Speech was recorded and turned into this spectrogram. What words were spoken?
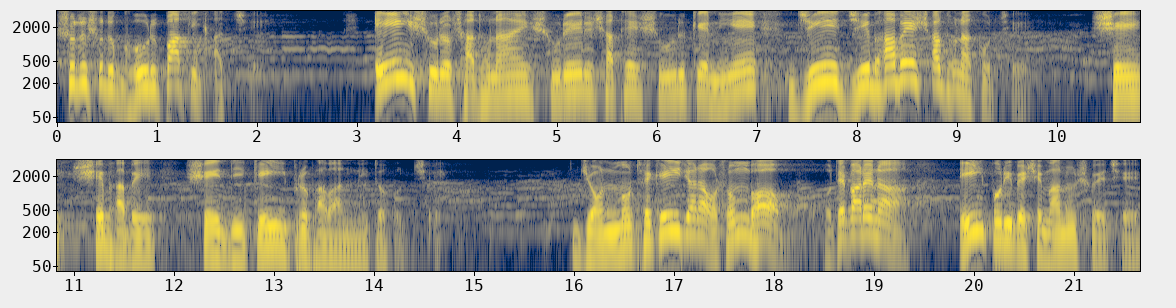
শুধু শুধু ঘুরপাকি খাচ্ছে। এই সুর সাধনায় সুরের সাথে সুরকে নিয়ে যে যেভাবে সাধনা করছে, সে সেভাবে সেদিকেই প্রভাবান্বিত হচ্ছে। জন্ম থেকেই যারা অসম্ভব, হতে পারে না এই পরিবেশে মানুষ হয়েছে।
